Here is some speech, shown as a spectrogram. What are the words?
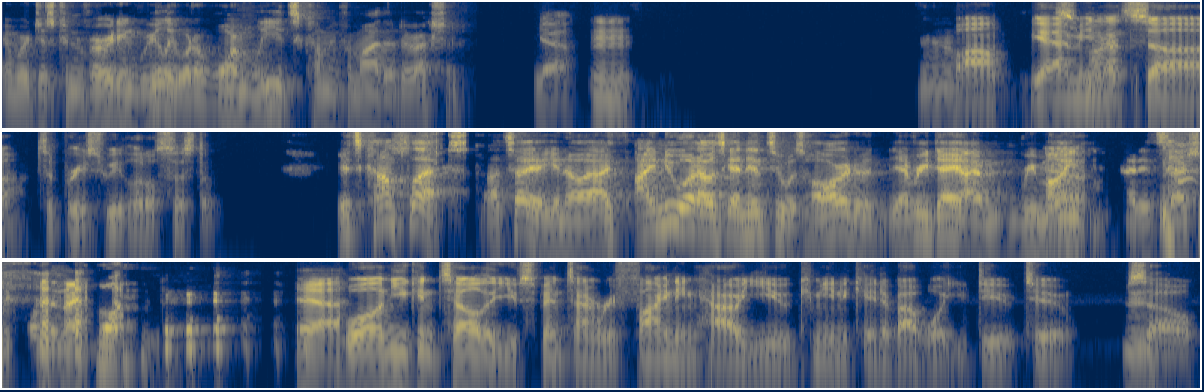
and we're just converting really what are warm leads coming from either direction. Yeah. Mm. yeah. Wow. Yeah, Smart. I mean that's uh it's a pretty sweet little system. It's complex. I'll tell you, you know, I, I knew what I was getting into was hard. Every day I'm reminded yeah. that it's actually more than I thought. yeah. Well, and you can tell that you've spent time refining how you communicate about what you do too. Hmm. So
